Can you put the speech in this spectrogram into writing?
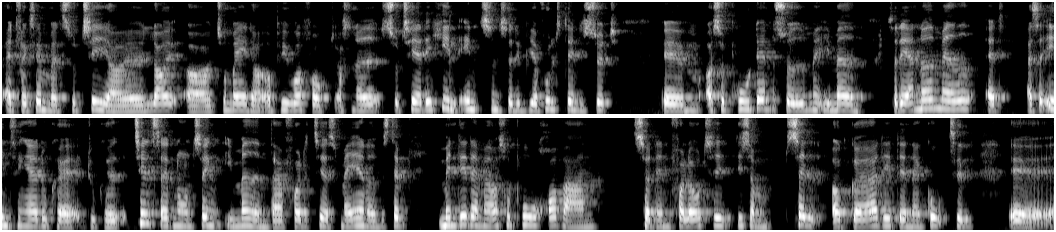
at for eksempel at sortere øh, løg og tomater og peberfrugt og sådan noget, sortere det helt ind, sådan, så det bliver fuldstændig sødt, øhm, og så bruge den sødme i maden. Så det er noget med, at altså en ting er, at du kan, du kan tilsætte nogle ting i maden, der får det til at smage noget bestemt, men det der med også at bruge råvaren, så den får lov til ligesom selv at gøre det, den er god til, øh,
